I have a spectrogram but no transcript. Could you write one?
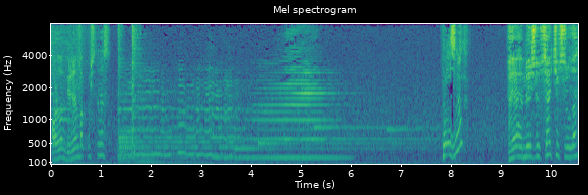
Pardon birine mi bakmıştınız? Mecnun? He Mecnun sen kimsin ulan?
